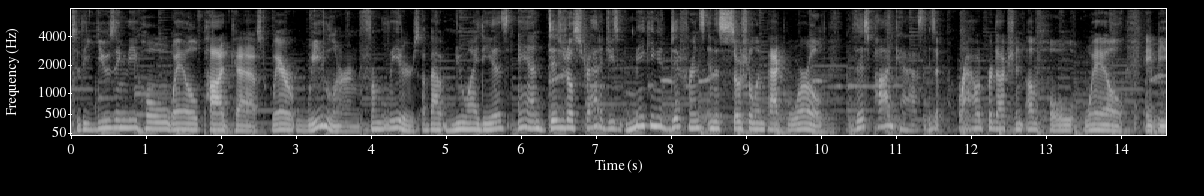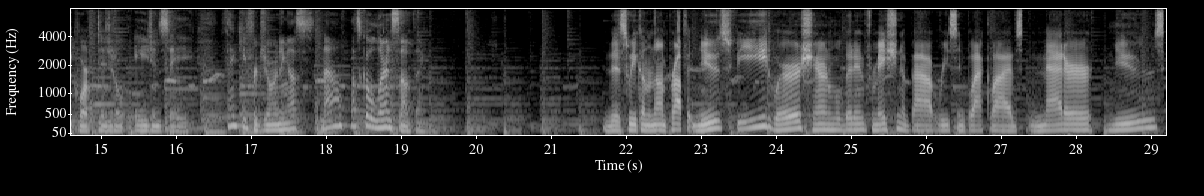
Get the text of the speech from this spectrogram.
to the Using the Whole Whale podcast, where we learn from leaders about new ideas and digital strategies making a difference in the social impact world. This podcast is a proud production of Whole Whale, a B Corp digital agency. Thank you for joining us. Now, let's go learn something. This week on the nonprofit news feed, we're sharing a little bit of information about recent Black Lives Matter news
